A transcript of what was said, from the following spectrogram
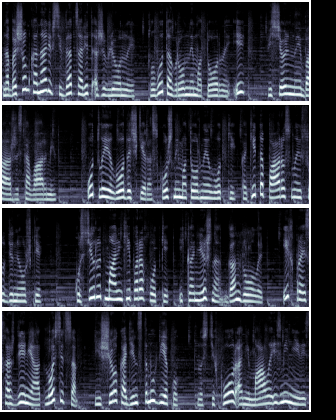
На Большом канале всегда царит оживленные, плывут огромные моторные и весельные баржи с товарами. Утлые лодочки, роскошные моторные лодки, какие-то парусные суденышки. Курсируют маленькие пароходки и, конечно, гондолы. Их происхождение относится еще к XI веку, но с тех пор они мало изменились.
